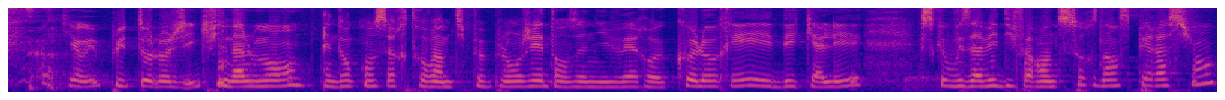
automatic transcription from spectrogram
ok, oui, plutôt logique finalement. Et donc on se retrouve un petit peu plongé dans un univers euh, coloré et décalé. Est-ce que vous avez différentes sources d'inspiration?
